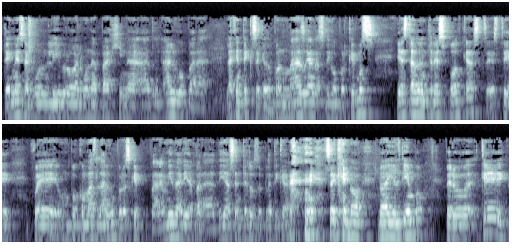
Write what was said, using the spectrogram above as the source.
¿Tienes algún libro, alguna página, algo para la gente que se quedó con más ganas? Digo, porque hemos ya estado en tres podcasts, este fue un poco más largo, pero es que para mí daría para días enteros de platicar. sé que no, no hay el tiempo, pero ¿qué,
